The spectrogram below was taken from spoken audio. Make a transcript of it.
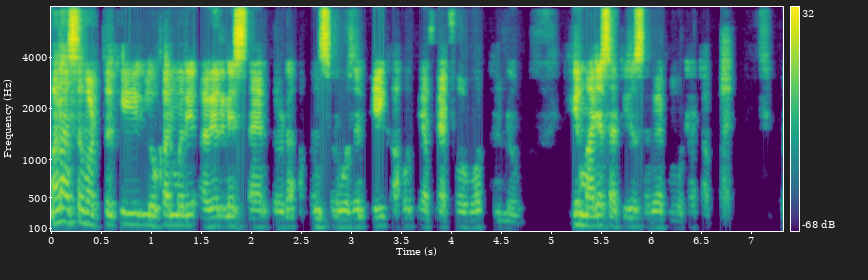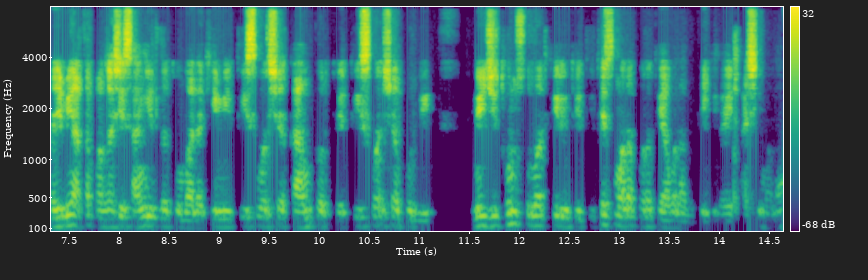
मला असं वाटतं की लोकांमध्ये अवेअरनेस तयार करणं आपण सर्वजण एक आहोत या प्लॅटफॉर्मवर आणणं हे माझ्यासाठीचा सगळ्यात मोठा टप्पा आहे. म्हणजे मी आता मगाशी सांगितलं तुम्हाला की मी तीस वर्ष काम करतोय तीस वर्षापूर्वी मी जिथून सुरुवात केली होती तिथेच मला परत यावं लागते की काही अशी मला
